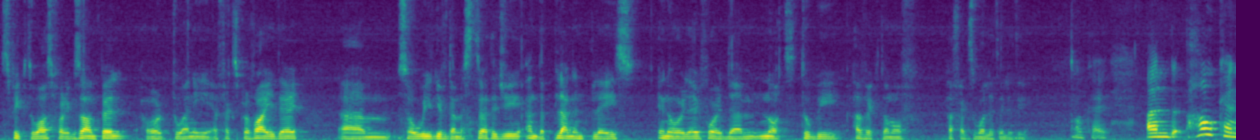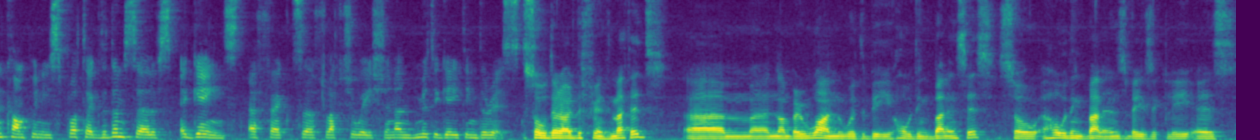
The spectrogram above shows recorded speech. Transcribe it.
speak to us, for example, or to any FX provider. Um, so we'll give them a strategy and a plan in place in order for them not to be a victim of FX volatility. Okay. And how can companies protect themselves against FX uh, fluctuation and mitigating the risk? So there are different methods. Um, uh, number one would be holding balances. So a holding balance basically is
